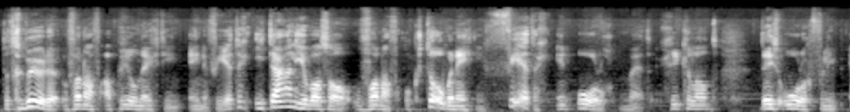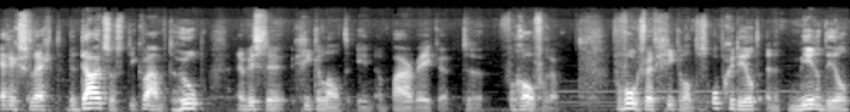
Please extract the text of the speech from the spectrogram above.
Dat gebeurde vanaf april 1941. Italië was al vanaf oktober 1940 in oorlog met Griekenland. Deze oorlog verliep erg slecht. De Duitsers die kwamen te hulp en wisten Griekenland in een paar weken te veroveren. Vervolgens werd Griekenland dus opgedeeld en het merendeel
